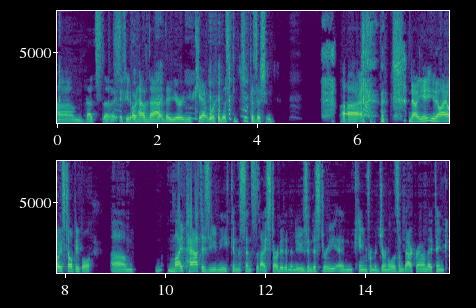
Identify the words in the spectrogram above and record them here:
um, that's the if you don't have that, then you're you can't work in this position. Uh, now you, you know I always tell people um, my path is unique in the sense that I started in the news industry and came from a journalism background. I think,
